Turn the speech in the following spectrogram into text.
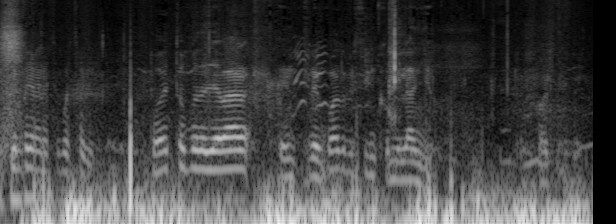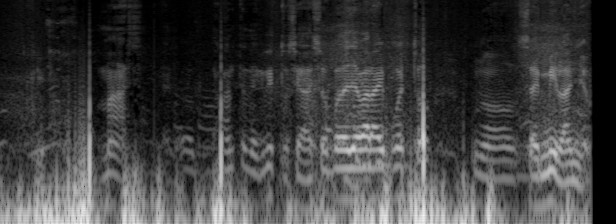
¿Qué tiempo llevan este puesto aquí? Pues esto puede llevar entre 4 y 5 mil años. Más, antes de Cristo, o sea, eso puede llevar ahí puesto unos 6 mil años.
